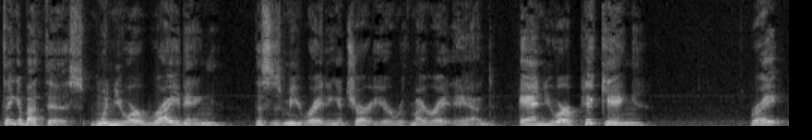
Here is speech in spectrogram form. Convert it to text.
Think about this when you are writing, this is me writing a chart here with my right hand. And you are picking, right?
